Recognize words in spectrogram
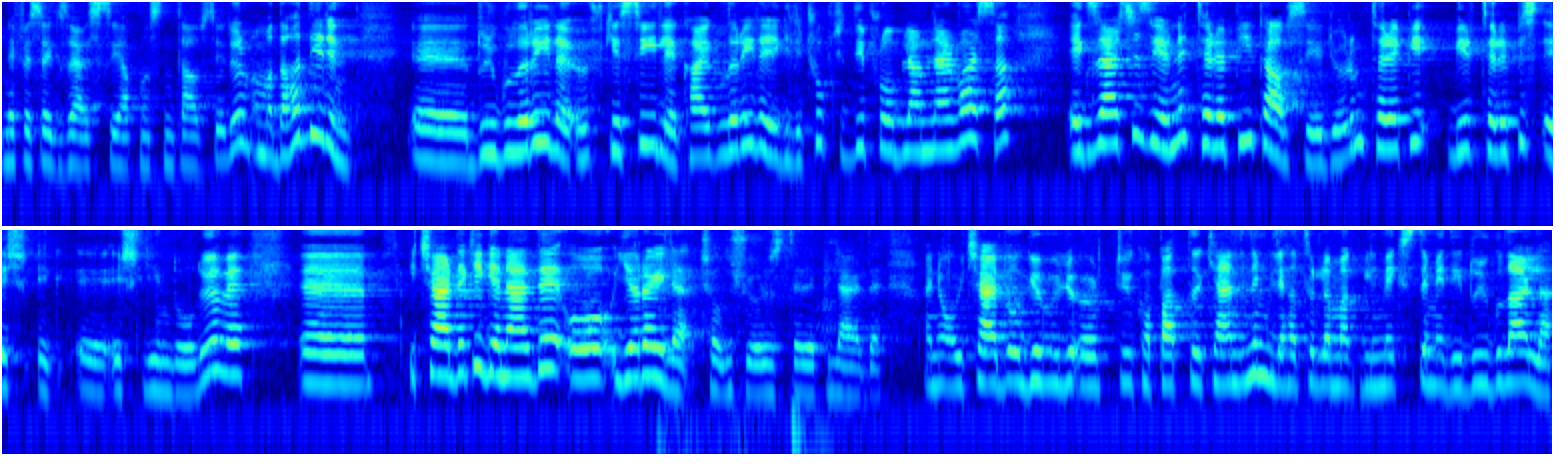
nefes egzersizi yapmasını tavsiye ediyorum. Ama daha derin e, duygularıyla, öfkesiyle, kaygılarıyla ilgili çok ciddi problemler varsa egzersiz yerine terapiyi tavsiye ediyorum. Terapi bir terapist eş- e, eşliğinde oluyor ve e, içerideki genelde o yarayla çalışıyoruz terapilerde. Hani o içeride o gömülü, örttüğü, kapattığı, kendinin bile hatırlamak, bilmek istemediği duygularla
